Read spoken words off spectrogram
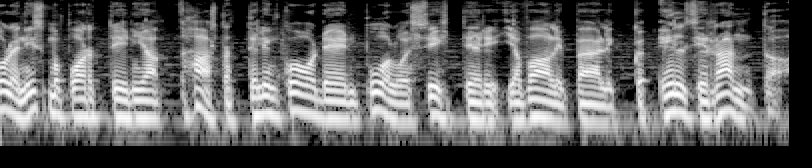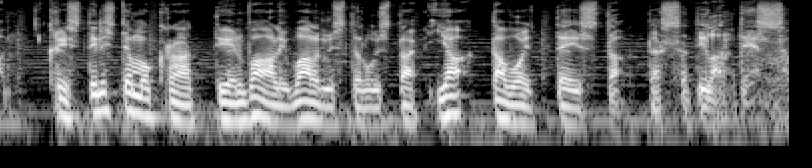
Olen Ismo Porttiin ja haastattelin KDn puoluesihteeri ja vaalipäällikkö Elsi Rantaa kristillisdemokraattien vaalivalmisteluista ja tavoitteista tässä tilanteessa.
